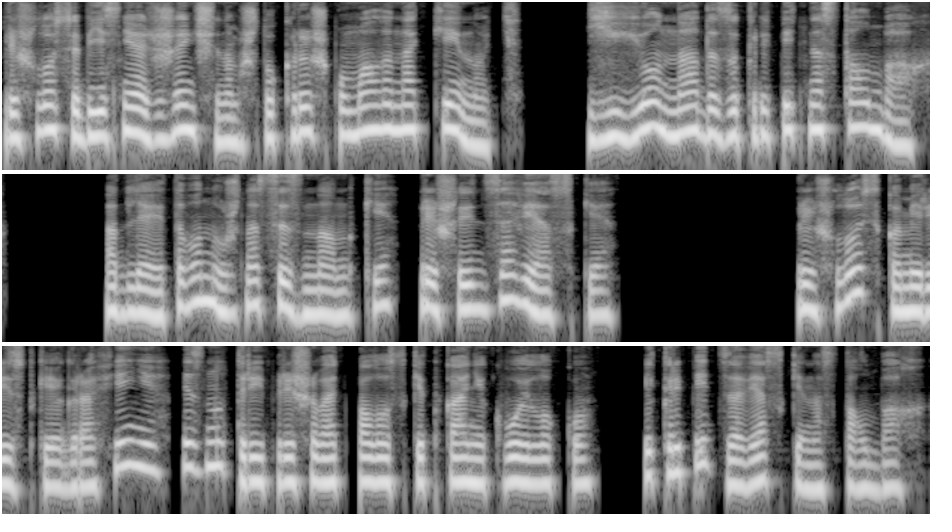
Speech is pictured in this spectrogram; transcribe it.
пришлось объяснять женщинам, что крышку мало накинуть. Ее надо закрепить на столбах, а для этого нужно с изнанки пришить завязки. Пришлось камеристке и графине изнутри пришивать полоски ткани к войлоку и крепить завязки на столбах.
